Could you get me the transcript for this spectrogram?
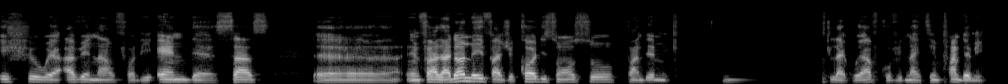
issue we're having now for the end uh, SARS. Uh, in fact, I don't know if I should call this one also pandemic, like we have COVID-19 pandemic.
